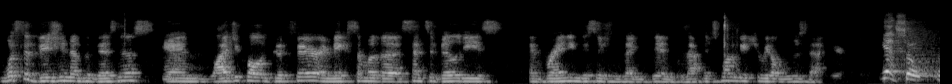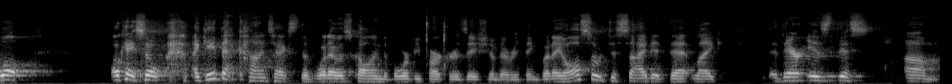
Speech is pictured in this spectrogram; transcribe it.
what's the vision of the business, and why'd you call it Goodfair, and make some of the sensibilities and branding decisions that you did? Because I I just want to make sure we don't lose that here. Yeah. So, well, okay. So I gave that context of what I was calling the Warby Parkerization of everything, but I also decided that like there is this, um,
